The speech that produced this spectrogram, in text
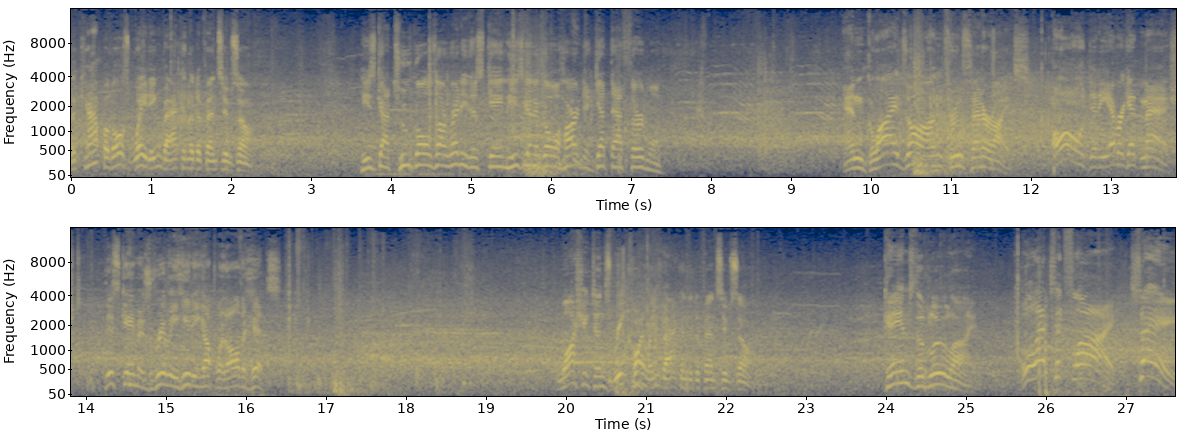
The Capitals waiting back in the defensive zone. He's got two goals already this game. He's going to go hard to get that third one. And glides on through center ice. Oh, did he ever get mashed? This game is really heating up with all the hits. Washington's recoiling back in the defensive zone. Gains the blue line. Lets it fly. Save.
